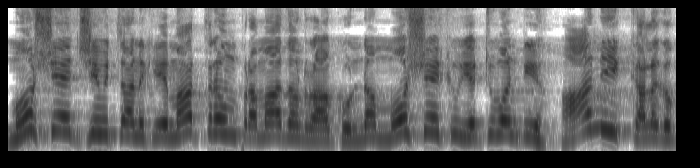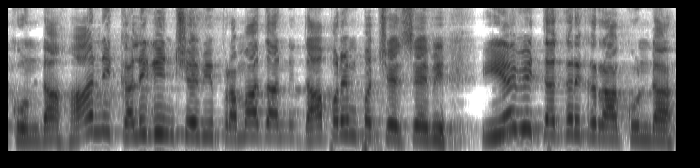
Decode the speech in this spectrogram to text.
మోషే జీవితానికి ఏమాత్రం ప్రమాదం రాకుండా మోషేకు ఎటువంటి హాని కలగకుండా హాని కలిగించేవి ప్రమాదాన్ని దాపరింప చేసేవి ఏవి దగ్గరికి రాకుండా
